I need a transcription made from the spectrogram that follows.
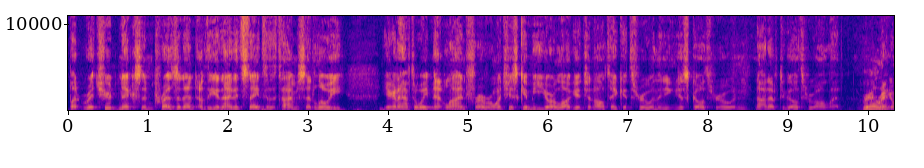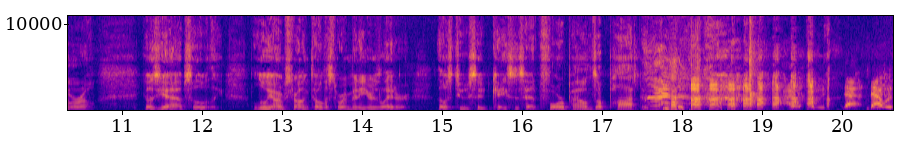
But Richard Nixon, president of the United States at the time, said, Louis, you're going to have to wait in that line forever. Why don't you just give me your luggage and I'll take it through, and then you can just go through and not have to go through all that Really? rigmarole. He goes, Yeah, absolutely. Louis Armstrong told the story many years later. Those two suitcases had four pounds of pot. I, I was, that, that was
